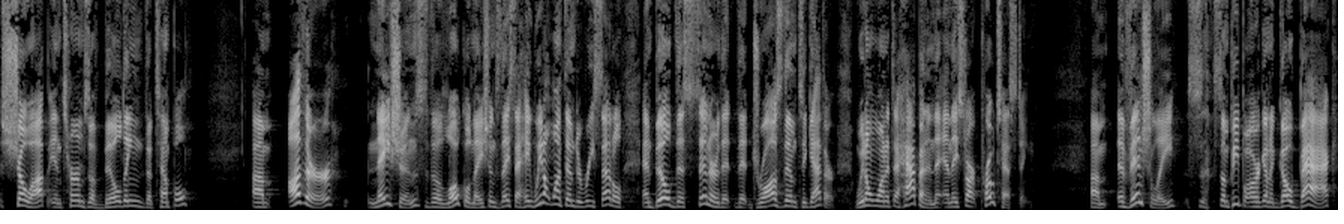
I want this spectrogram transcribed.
show up in terms of building the temple, um, other nations, the local nations, they say, hey, we don't want them to resettle and build this center that, that draws them together. We don't want it to happen. And they, and they start protesting. Um, eventually, some people are going to go back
